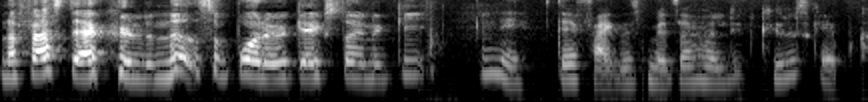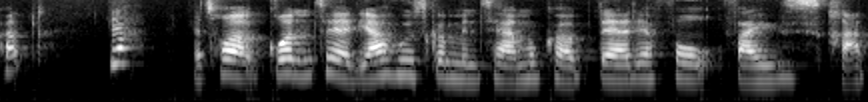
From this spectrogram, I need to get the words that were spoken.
Når først det er kølet ned, så bruger det jo ikke ekstra energi. Nej, det er faktisk med til at holde dit køleskab koldt. Ja. Jeg tror, at grunden til, at jeg husker min termokop, det er, at jeg får faktisk ret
